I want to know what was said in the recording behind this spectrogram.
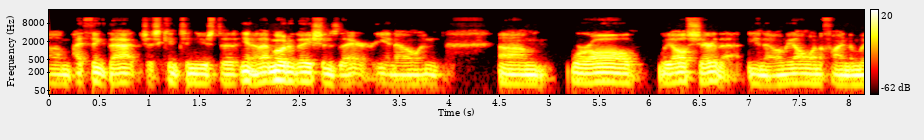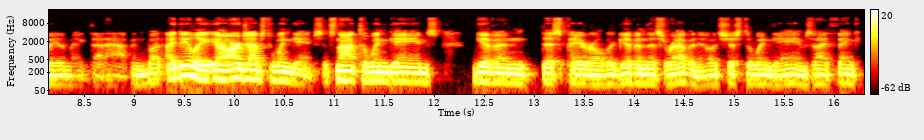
um, I think that just continues to, you know, that motivation's there, you know, and um, we're all, we all share that, you know, and we all want to find a way to make that happen. But ideally, you know, our job's to win games. It's not to win games given this payroll or given this revenue. It's just to win games. And I think,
